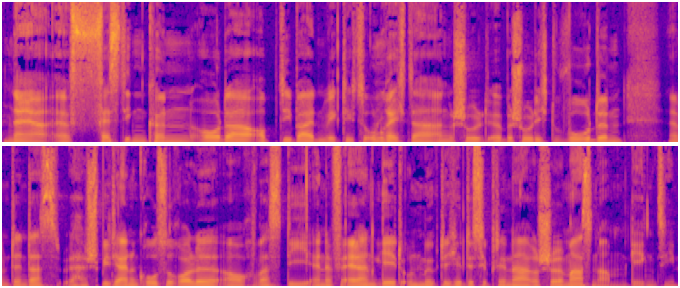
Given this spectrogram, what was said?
naja, äh, festigen können oder ob die beiden wirklich zu Unrecht da äh, beschuldigt wurden. Ähm, denn das äh, spielt ja eine große Rolle, auch was die NFL angeht und mögliche disziplinarische Maßnahmen gegen sie.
